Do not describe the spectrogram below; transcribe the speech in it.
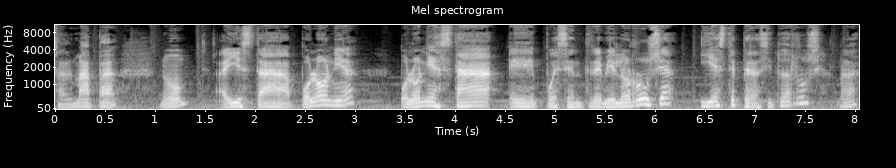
al mapa, ¿no? Ahí está Polonia. Polonia está eh, pues entre Bielorrusia y este pedacito de Rusia, ¿verdad?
